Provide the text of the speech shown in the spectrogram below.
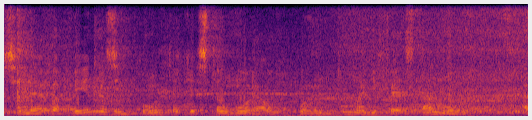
Se leva apenas em conta a questão moral, o quanto manifesta amor a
